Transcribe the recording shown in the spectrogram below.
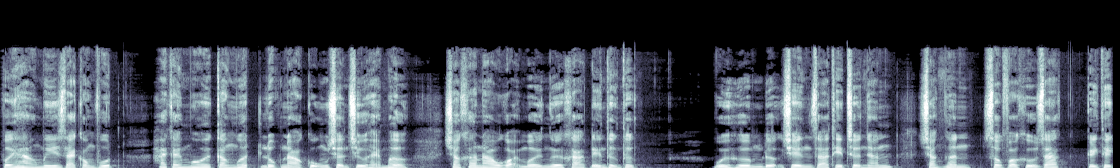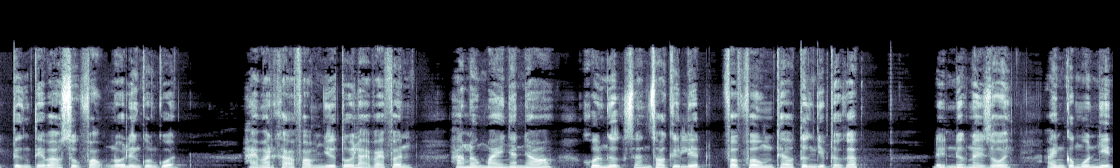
với hàng mi dài cong vút, hai cánh môi căng mướt lúc nào cũng trần trừ hé mở, chẳng khác nào gọi mời người khác đến thưởng thức. Mùi hương đượm trên da thịt trơn nhẵn, trắng ngần xộc vào khứu giác, kích thích từng tế bào dục vọng nổi lên cuồn cuộn. Hai mắt Khả Phong như tối lại vài phần, hàng lông mày nhăn nhó, khuôn ngực rắn giò kịch liệt, phập phồng theo từng nhịp thở gấp. Đến nước này rồi, anh có muốn nhịn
